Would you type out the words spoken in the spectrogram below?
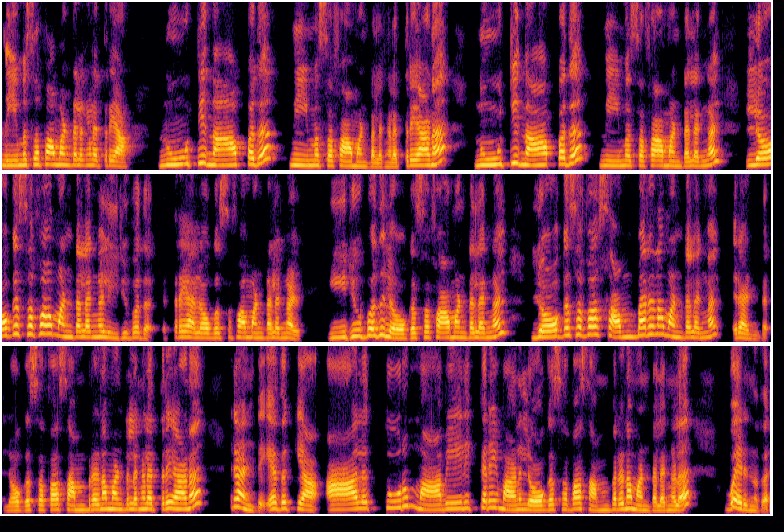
നിയമസഭാ മണ്ഡലങ്ങൾ എത്രയാ? നൂറ്റി നാൽപ്പത് നിയമസഭാ മണ്ഡലങ്ങൾ. എത്രയാണ്? നൂറ്റി നാൽപ്പത് നിയമസഭാ മണ്ഡലങ്ങൾ. ലോകസഭാ മണ്ഡലങ്ങൾ ഇരുപത്. എത്രയാ ലോകസഭാ മണ്ഡലങ്ങൾ? ഇരുപത് ലോകസഭാ മണ്ഡലങ്ങൾ ലോകസഭാ സംഭരണ മണ്ഡലങ്ങൾ രണ്ട്. ലോകസഭാ സംഭരണ മണ്ഡലങ്ങൾ എത്രയാണ്? രണ്ട്. ഏതൊക്കെയാ? ആലത്തൂറും മാവേലിക്കരയുമാണ് ലോകസഭാ സംഭരണ മണ്ഡലങ്ങൾ വരുന്നത്.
